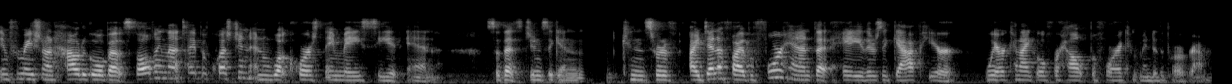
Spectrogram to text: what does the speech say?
information on how to go about solving that type of question and what course they may see it in. So that students, again, can sort of identify beforehand that, hey, there's a gap here. Where can I go for help before I come into the program?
